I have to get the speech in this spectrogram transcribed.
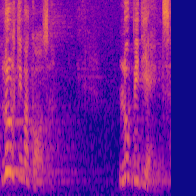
l'ultima cosa, l'ubbidienza.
